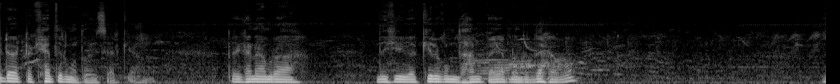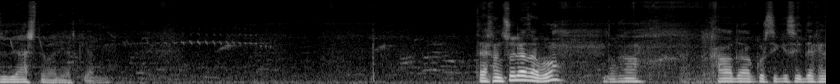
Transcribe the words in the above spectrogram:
এটা একটা ক্ষেতের মতো হয়েছে আর কি এখন। তো এখানে আমরা দেখি এবার কীরকম ধান পাই, আপনাদের দেখাবো। যদি আসতে পারি আর কি আমি। তো এখন চলে যাব। খাওয়া দাওয়া করছি, কিছুই দেখেন,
